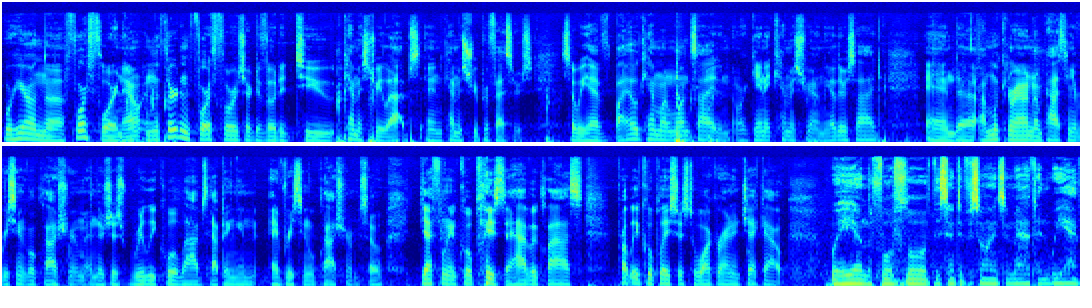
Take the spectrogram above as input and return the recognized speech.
We're here on the fourth floor now, and the third and fourth floors are devoted to chemistry labs and chemistry professors. So we have biochem on one side and organic chemistry on the other side. And uh, I'm looking around, I'm passing every single classroom, and there's just really cool labs happening in every single classroom. So definitely a cool place to have a class, probably a cool place just to walk around and check out. We're here on the fourth floor of the Center for Science and Math, and we have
